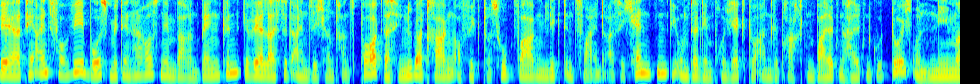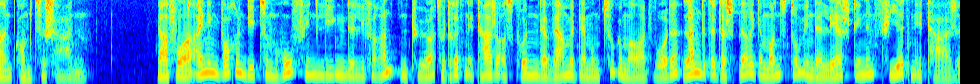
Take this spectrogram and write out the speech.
Der T1 VW-Bus mit den herausnehmbaren Bänken gewährleistet einen sicheren Transport. Das Hinübertragen auf Victors Hubwagen liegt in 32 Händen. Die unter dem Projektor angebrachten Balken halten gut durch durch und niemand kommt zu Schaden. Da vor einigen Wochen die zum Hof hinliegende Lieferantentür zur dritten Etage aus Gründen der Wärmedämmung zugemauert wurde, landete das sperrige Monstrum in der leerstehenden vierten Etage,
